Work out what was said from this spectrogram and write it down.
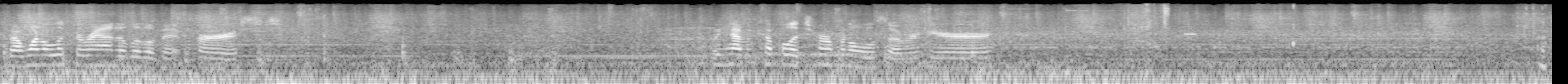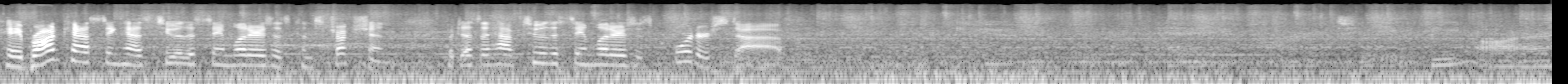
But I want to look around a little bit first. We have a couple of terminals over here. Okay, broadcasting has two of the same letters as construction, but does it have two of the same letters as quarterstaff? T-E-R.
